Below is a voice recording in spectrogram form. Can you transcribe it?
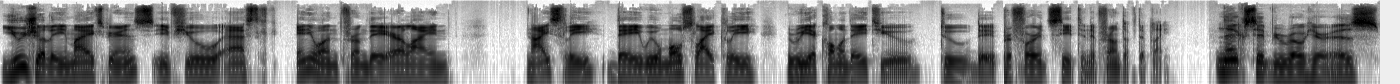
Usually, in my experience, if you ask anyone from the airline nicely, they will most likely reaccommodate you to the preferred seat in the front of the plane. Next tip you wrote here is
